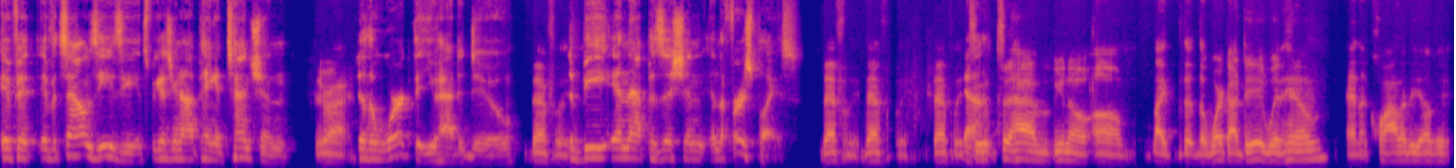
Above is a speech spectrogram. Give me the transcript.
if it if it sounds easy, it's because you're not paying attention right. to the work that you had to do definitely to be in that position in the first place. Definitely, definitely, definitely. Yeah. To to have, you know, um like the, the work I did with him and the quality of it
